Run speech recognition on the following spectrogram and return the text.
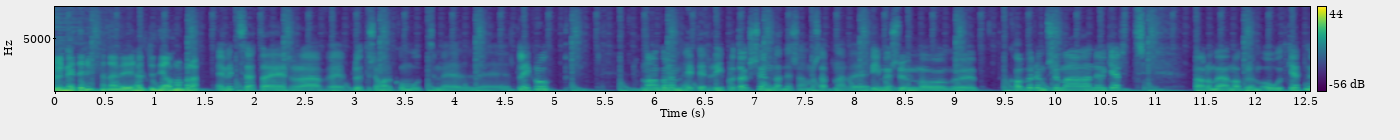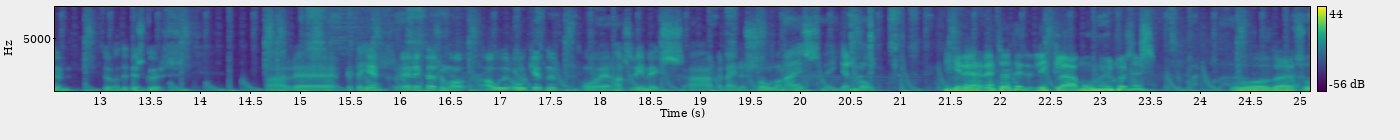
nýmetinu, þannig að við höldum því áfram bara. Einmitt, þetta er af blötu sem var að koma út með eh, Playgroup náðungunum, heitir Reproduction, þannig að samansapna af rýmusum og coverum sem að hann hefur gert. Þar og meðan nokkrum óutgefnum tvöfaldi diskur. Þar, uh, þetta hér er eitt af þessum áður óutgefnum og er hans remix af læginu Soul on Ice með Yellow. Hér er réttu eftir líklega Múmiur kvöldsins. Og uh, svo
